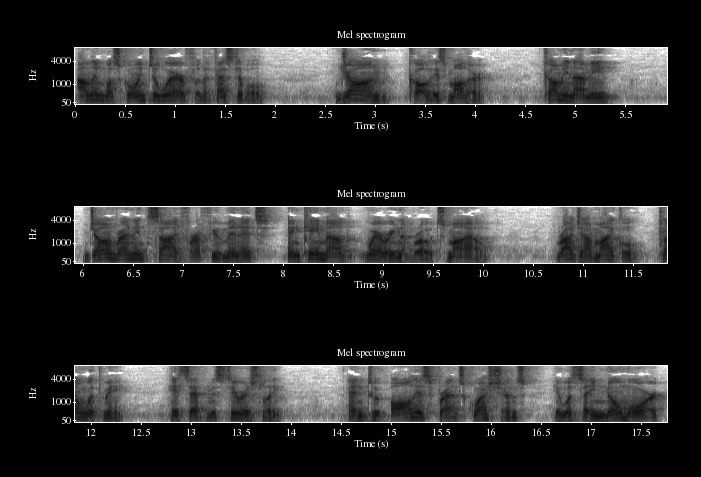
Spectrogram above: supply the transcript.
Allen was going to wear for the festival. John, called his mother. Come in, Amy. John ran inside for a few minutes and came out wearing a broad smile. Raja, Michael, come with me, he said mysteriously. And to all his friends' questions, he would say no more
